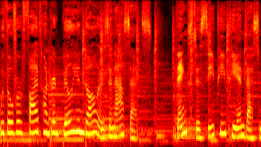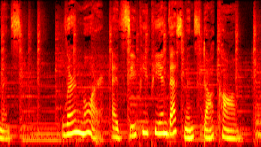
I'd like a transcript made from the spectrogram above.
with over $500 billion in assets, thanks to CPP Investments. Learn more at cppinvestments.com.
